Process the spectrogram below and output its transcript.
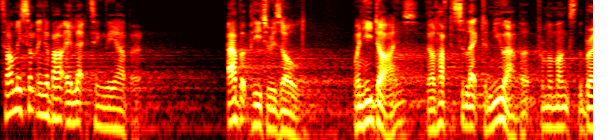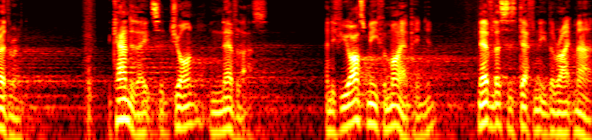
Tell me something about electing the abbot. Abbot Peter is old. When he dies, they'll have to select a new abbot from amongst the brethren. The candidates are John and Nevlas. And if you ask me for my opinion, Nevlas is definitely the right man.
